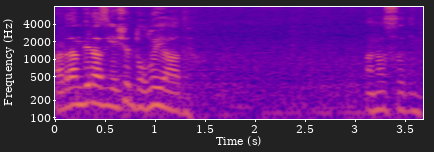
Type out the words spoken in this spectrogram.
Aradan biraz geçti dolu yağdı. Anasını satayım.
